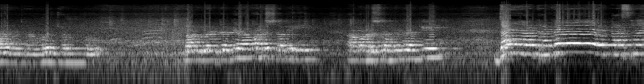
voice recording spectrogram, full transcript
মদিনায় জন্য বাংলাটাকে আমার স্বামী আমার স্বামী নাকি যাইয়া ঢাকা কাছে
